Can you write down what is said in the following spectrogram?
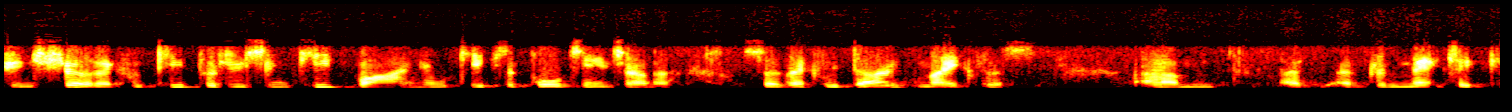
to ensure that we keep producing, keep buying, and we keep supporting each other so that we don't make this um, a, a, dramatic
